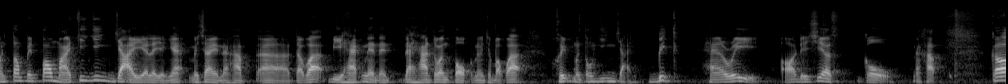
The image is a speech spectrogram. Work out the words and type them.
มันต้องเป็นเป้าหมายที่ยิ่งใหญ่อะไรอย่างเงี้ยไม่ใช่นะครับแต่ว่า B hack เนี่ยในในทางตะวันตกเนี่ยจะบอกว่าเฮ้ยมันต้องยิ่งใหญ่ big hairy audacious goal นะครับก็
